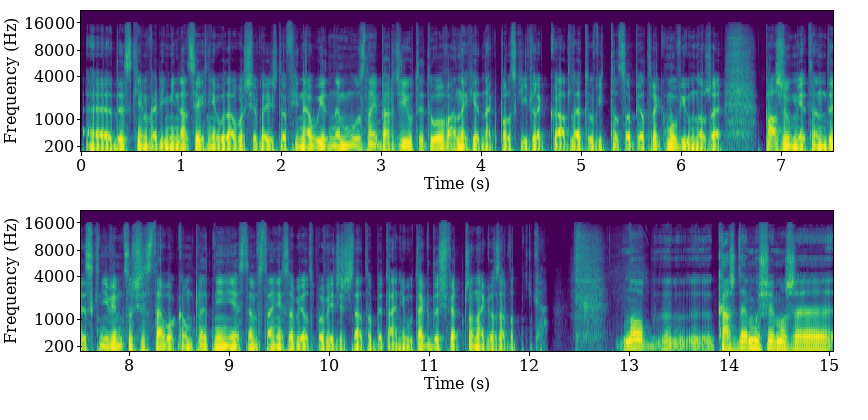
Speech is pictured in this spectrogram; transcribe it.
e, dyskiem w eliminacjach nie udało się wejść do finału, jednemu z najbardziej utytułowanych jednak polskich lekkoatletów i to, co Piotrek mówił, no, że parzył mnie ten dysk, nie wiem, co się stało, kompletnie nie jestem w stanie sobie odpowiedzieć na to pytanie u tak doświadczonego zawodnika. No, każdemu się może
